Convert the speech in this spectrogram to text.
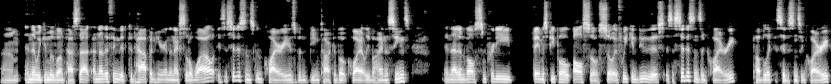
Um, and then we can move on past that. Another thing that could happen here in the next little while is a citizens inquiry has been being talked about quietly behind the scenes. And that involves some pretty famous people also. So if we can do this as a citizens inquiry, public citizens inquiry,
